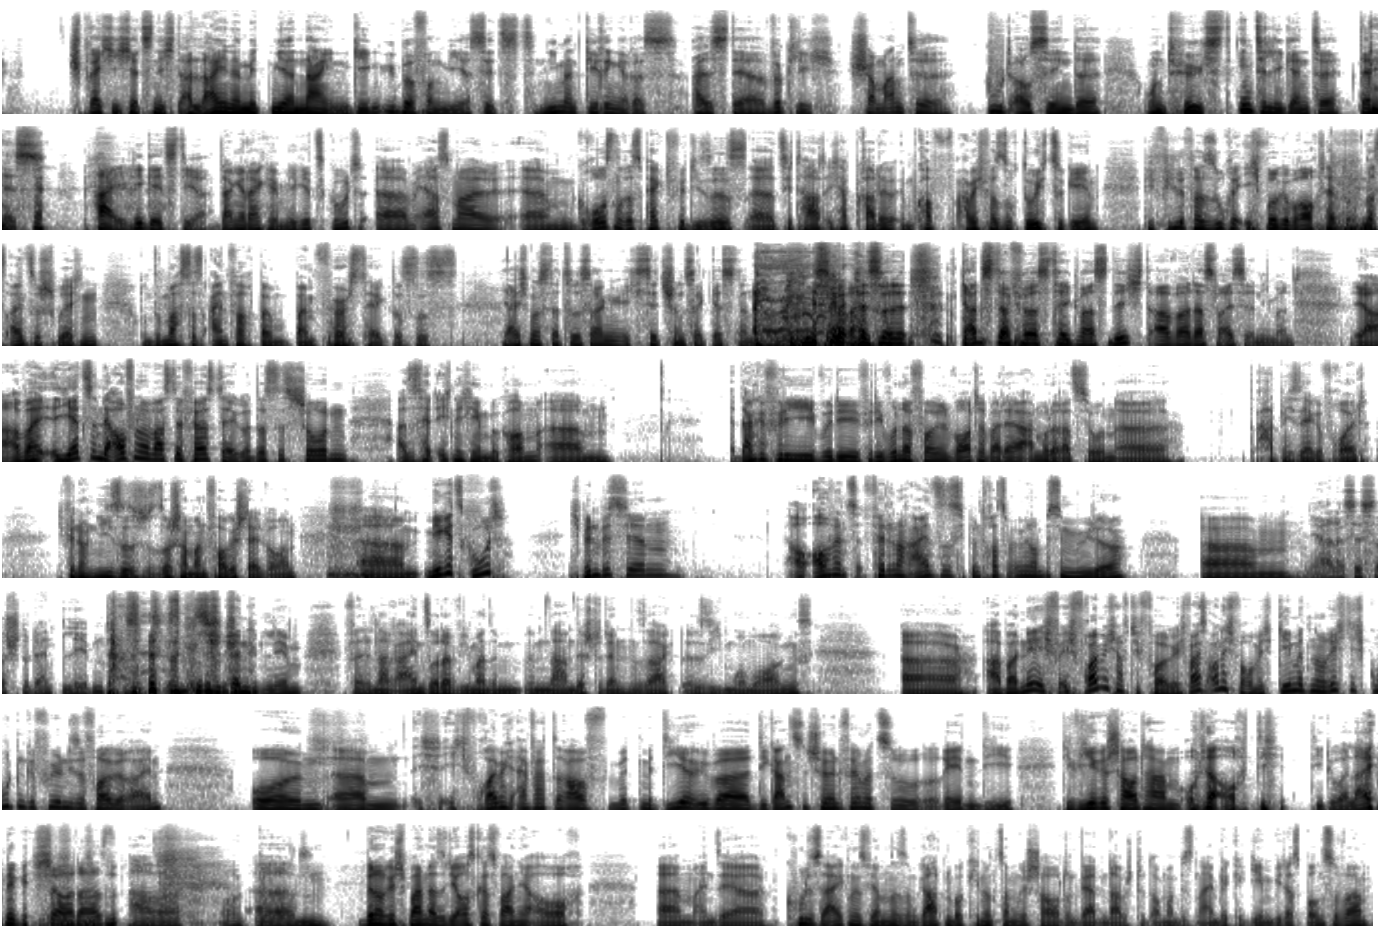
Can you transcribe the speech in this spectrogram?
spreche ich jetzt nicht alleine mit mir. Nein, gegenüber von mir sitzt niemand Geringeres als der wirklich charmante, gut aussehende und höchst intelligente Dennis. Hi, wie geht's dir? Danke, danke. Mir geht's gut. Ähm, erstmal ähm, großen Respekt für dieses äh, Zitat. Ich habe gerade im Kopf habe ich versucht durchzugehen, wie viele Versuche ich wohl gebraucht hätte, um das einzusprechen. Und du machst das einfach beim, beim First Take. Das ist ja, ich muss dazu sagen, ich sitze schon seit gestern so, also ganz der First Take war es nicht, aber das weiß ja niemand. Ja, aber jetzt in der Aufnahme war es der First Take und das ist schon, also das hätte ich nicht hinbekommen. Ähm, danke für die, für, die, für die wundervollen Worte bei der Anmoderation. Äh, hat mich sehr gefreut. Ich bin noch nie so, so charmant vorgestellt worden. ähm, mir geht's gut. Ich bin ein bisschen, auch, auch wenn es Viertel nach eins ist, ich bin trotzdem immer noch ein bisschen müde. Ähm, ja, das ist das Studentenleben. Das ist das Studentenleben. Viertel nach eins oder wie man im, im Namen der Studenten sagt, äh, 7 Uhr morgens. Äh, aber nee, ich, ich freue mich auf die Folge. Ich weiß auch nicht warum. Ich gehe mit einem richtig guten Gefühl in diese Folge rein. Und ähm, ich, ich freue mich einfach darauf, mit, mit dir über die ganzen schönen Filme zu reden, die, die wir geschaut haben oder auch die, die du alleine geschaut hast. Aber oh ähm, bin auch gespannt. Also die Oscars waren ja auch ähm, ein sehr cooles Ereignis. Wir haben das im Gartenbaukino zusammengeschaut und werden da bestimmt auch mal ein bisschen Einblicke geben, wie das bei uns so war.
